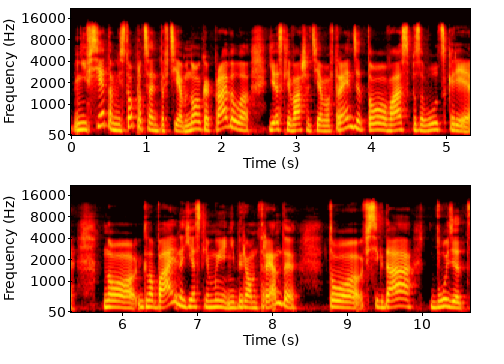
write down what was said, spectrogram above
не все, там не сто процентов тем, но, как правило, если ваша тема в тренде, то вас позовут скорее. Но глобально, если мы не берем тренды, то всегда будет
